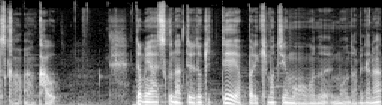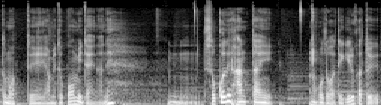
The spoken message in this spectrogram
使買う。でも安くなってる時ってやっぱり気持ちももうダメだなと思ってやめとこうみたいなね、うん、そこで反対のことができるかという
